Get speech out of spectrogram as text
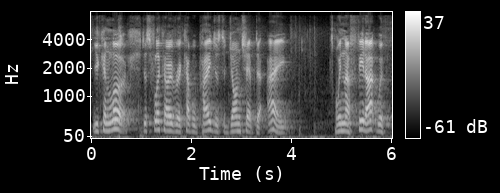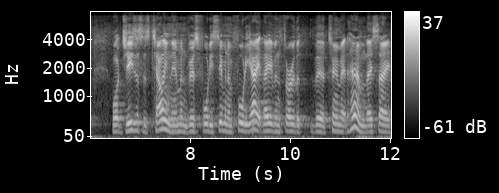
You can look, just flick over a couple pages to John chapter 8, when they're fed up with what Jesus is telling them in verse 47 and 48, they even throw the, the term at him. They say,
